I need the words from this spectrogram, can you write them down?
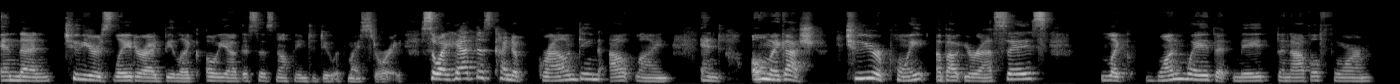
and then two years later i'd be like oh yeah this has nothing to do with my story. So i had this kind of grounding outline. And oh my gosh to your point about your essays like one way that made the novel form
